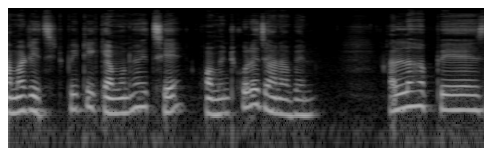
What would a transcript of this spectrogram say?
আমার রেসিপিটি কেমন হয়েছে কমেন্ট করে জানাবেন। আল্লাহ হাফেজ।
